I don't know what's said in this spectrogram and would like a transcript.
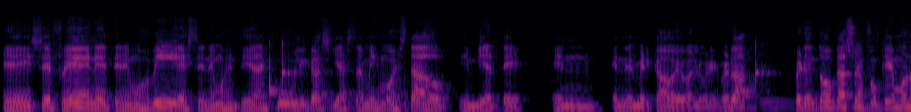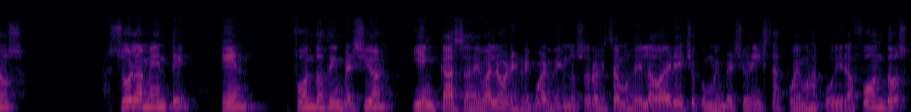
eh, CFN, tenemos BIES, tenemos entidades públicas y hasta mismo Estado invierte en, en el mercado de valores, ¿verdad? Pero en todo caso, enfoquémonos solamente en fondos de inversión y en casas de valores. Recuerden, nosotros estamos del lado derecho como inversionistas, podemos acudir a fondos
